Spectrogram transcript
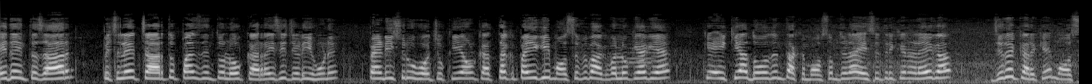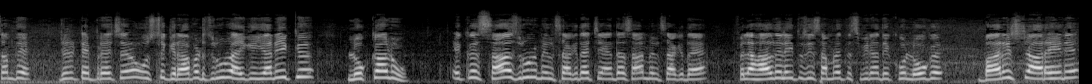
ਇਹਦਾ ਇੰਤਜ਼ਾਰ ਪਿਛਲੇ 4 ਤੋਂ 5 ਦਿਨ ਤੋਂ ਲੋਕ ਕਰ ਰਹੇ ਸੀ, ਜਿਹੜੀ ਹੁਣ ਪੈਣੀ ਸ਼ੁਰੂ ਹੋ ਚੁੱਕੀ ਹੈ। ਹੁਣ ਕਦ ਤੱਕ ਪਏਗੀ, ਮੌਸਮ ਵਿਭਾਗ ਵੱਲੋਂ ਕਿਹਾ ਗਿਆ ਕਿ ਇੱਕ ਜਾਂ ਦੋ ਦਿਨ ਤੱਕ ਮੌਸਮ ਜਿਹੜਾ ਇਸੇ ਤਰੀਕੇ ਨਾਲ ਰਹੇਗਾ, ਜਿਹਦੇ ਕਰਕੇ ਮੌਸਮ ਦੇ ਜਿਹੜੇ ਟੈਂਪਰੇਚਰ ਉਸ 'ਚ ਗਿਰਾਵਟ ਜ਼ਰੂਰ ਆਏਗੀ ਯਾਨੀ ਇੱਕ ਲੋਕਾਂ ਨੂੰ ਇੱਕ ਸਾਹ ਜ਼ਰੂਰ ਮਿਲ ਸਕਦਾ ਚੈਨ ਦਾ ਸਾਹ ਮਿਲ ਸਕਦਾ ਹੈ। ਫਿਲਹਾਲ ਦੇ ਲਈ ਤੁਸੀਂ ਸਾਹਮਣੇ ਤਸਵੀਰਾਂ ਦੇਖੋ, ਲੋਕ ਬਾਰਿਸ਼ 'ਚ ਆ ਰਹੇ ਨੇ।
